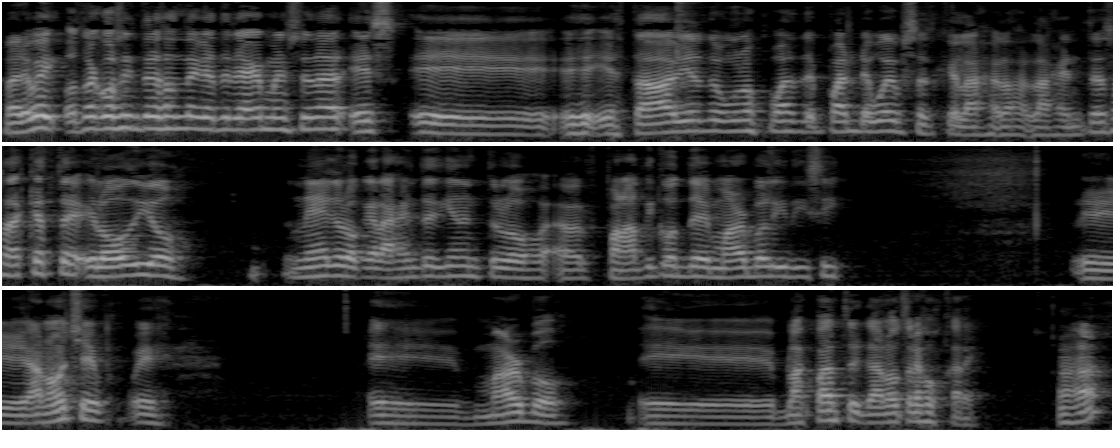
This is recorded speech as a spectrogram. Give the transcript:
Way, otra cosa interesante que tenía que mencionar es, eh, estaba viendo en unos par de, par de websites que la, la- la gente, ¿sabes que este, el odio negro que la gente tiene entre los fanáticos de Marvel y DC? Eh, anoche, pues, eh, Marvel, eh, Black Panther ganó tres Oscars. Ajá.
